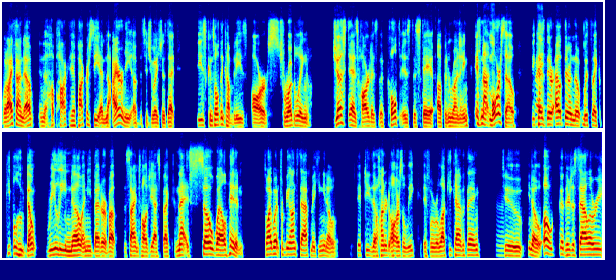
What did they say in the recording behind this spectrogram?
what I found out, and the hypoc- hypocrisy and the irony of the situation is that these consulting companies are struggling just as hard as the cult is to stay up and running, if not more so, because Right. they're out there in the with like people who don't really know any better about the Scientology aspect, and that is so well hidden. So I went from being on staff making you know fifty to hundred dollars a week if we were lucky, kind of thing, Uh, to you know oh good there's a salary,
